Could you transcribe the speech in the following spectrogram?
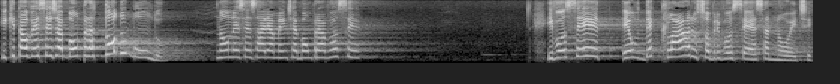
e que talvez seja bom para todo mundo, não necessariamente é bom para você. E você, eu declaro sobre você essa noite.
